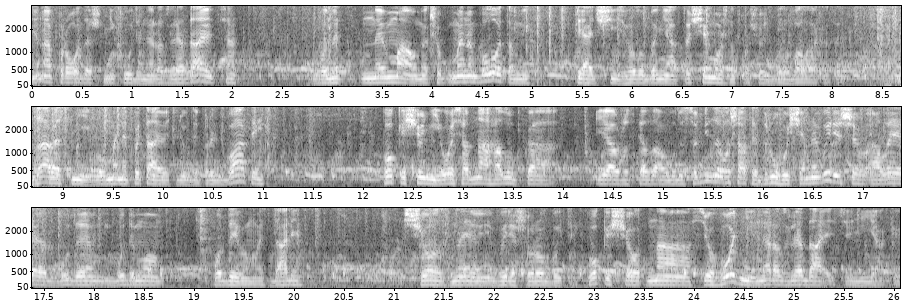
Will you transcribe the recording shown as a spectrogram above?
ні на продаж, нікуди не розглядаються. Вони не мав. Якщо б у мене було там їх 5-6 голубенят, то ще можна про щось було балакати. Зараз ні, бо в мене питають люди придбати. Поки що ні. Ось одна голубка, я вже сказав, буду собі залишати, другу ще не вирішив, але буде, будемо подивимось далі. що з нею вирішу робити. Поки що от на сьогодні не розглядається ніякий.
